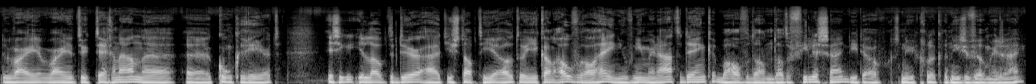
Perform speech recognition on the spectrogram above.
waar je, waar je natuurlijk tegenaan uh, uh, concurreert, is je, loopt de deur uit, je stapt in je auto en je kan overal heen. Je hoeft niet meer na te denken, behalve dan dat er files zijn, die er overigens nu gelukkig niet zoveel meer zijn.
